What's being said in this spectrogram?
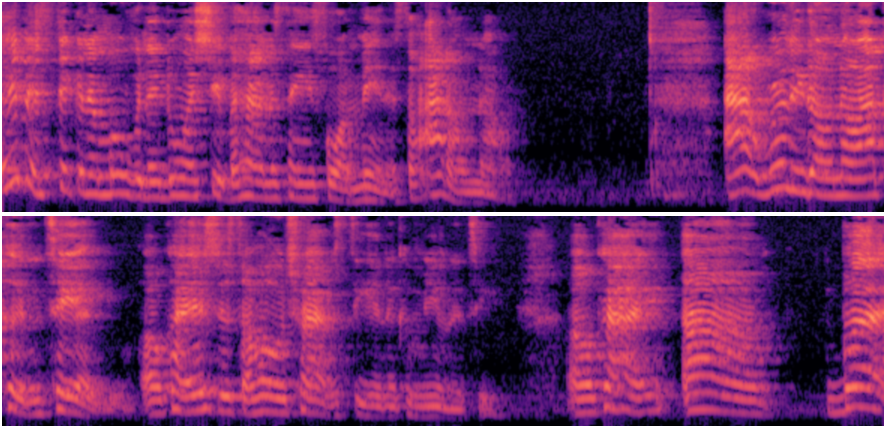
he been sticking and moving and doing shit behind the scenes for a minute. So I don't know. I really don't know. I couldn't tell you. Okay, it's just a whole travesty in the community. Okay, um, but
